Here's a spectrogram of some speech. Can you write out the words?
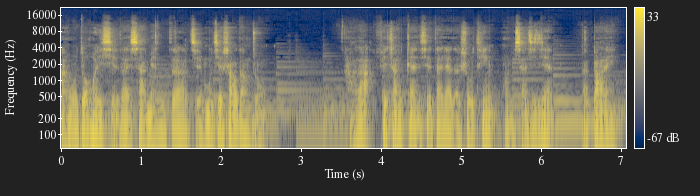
啊，我都会写在下面的节目介绍当中。好了，非常感谢大家的收听，我们下期见，拜拜。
